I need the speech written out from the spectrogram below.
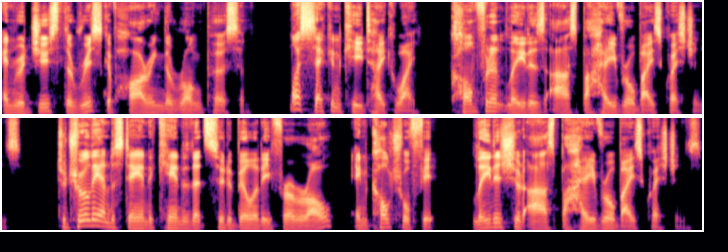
and reduce the risk of hiring the wrong person. My second key takeaway confident leaders ask behavioural based questions. To truly understand a candidate's suitability for a role and cultural fit, leaders should ask behavioural based questions.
